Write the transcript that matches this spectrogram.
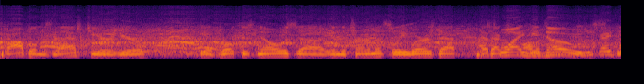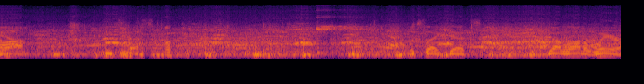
problems last year here. He had broke his nose uh, in the tournament, so he wears that That's why he knows. Yeah, he does. Looks like that's got a lot of wear.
